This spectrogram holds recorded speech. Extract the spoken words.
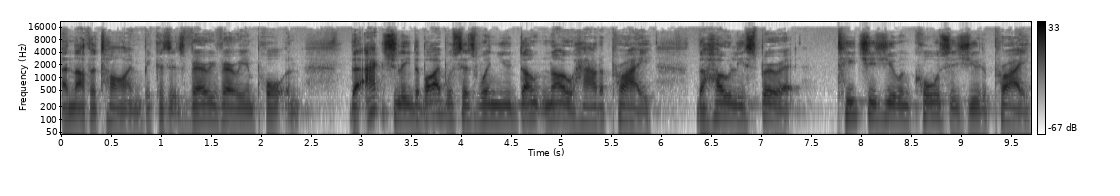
another time because it's very, very important. That actually, the Bible says when you don't know how to pray, the Holy Spirit teaches you and causes you to pray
